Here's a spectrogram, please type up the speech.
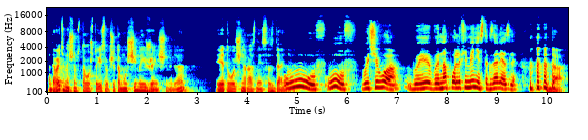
А давайте начнем с того, что есть вообще-то мужчина и женщина, да? И это очень разные создания. Уф, уф, вы чего? Вы, вы на поле феминисток залезли. Да.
